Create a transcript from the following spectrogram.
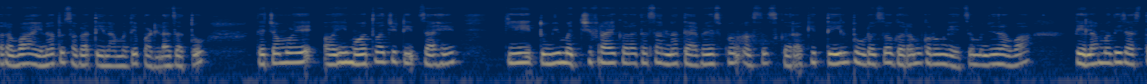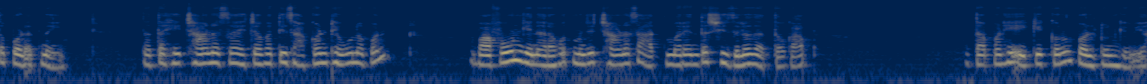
रवा आहे ना तो सगळा तेलामध्ये पडला जातो. त्याच्यामुळे ही महत्त्वाची टिप्स आहे की तुम्ही मच्छी फ्राय करत असाल ना त्यावेळेस पण असंच करा की तेल थोडंसं गरम करून घ्यायचं म्हणजे रवा तेलामध्ये जास्त पडत नाही. तर आता हे छान असं ह्याच्यावरती झाकण ठेवून आपण वाफवून घेणार आहोत म्हणजे छान असं आतपर्यंत शिजलं जातं काप. आता आपण हे एक एक करून पलटून घेऊया.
